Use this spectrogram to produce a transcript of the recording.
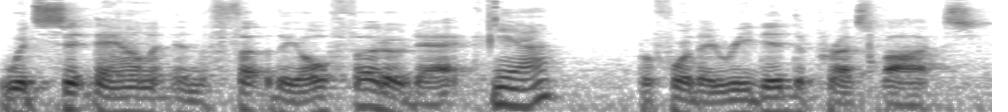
would sit down in the pho- the old photo deck Yeah. before they redid the press box,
